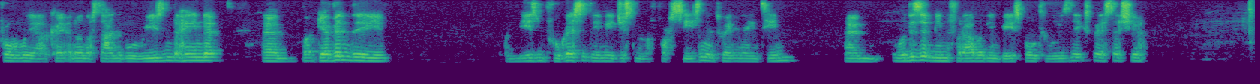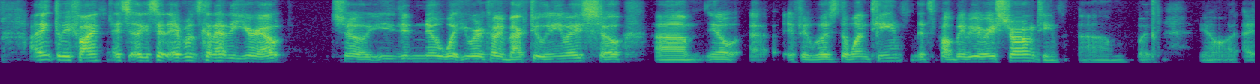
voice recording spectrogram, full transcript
probably a, quite an understandable reason behind it. Um, but given the amazing progress that they made just in the first season in 2019, um, what does it mean for Aberdeen baseball to lose the Express this year? I think they'll be fine. It's like I said, everyone's kind of had a year out, so you didn't know what you were coming back to, anyways. So, um, you know, uh, if it was the one team, it's probably be a very strong team. Um, but you know, I,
